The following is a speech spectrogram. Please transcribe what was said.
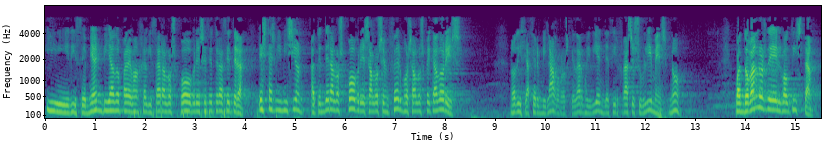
Y dice, me ha enviado para evangelizar a los pobres, etcétera, etcétera. Esta es mi misión, atender a los pobres, a los enfermos, a los pecadores. No dice hacer milagros, quedar muy bien, decir frases sublimes, no. Cuando van los del Bautista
